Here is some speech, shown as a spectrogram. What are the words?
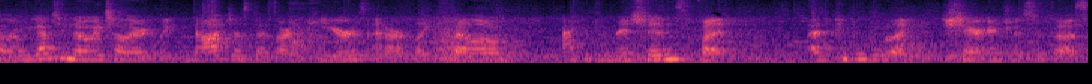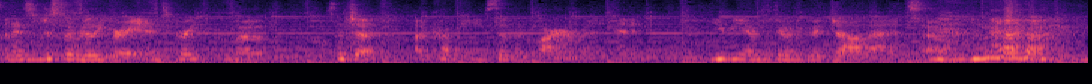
Other, We got to know each other like not just as our peers and our like fellow academicians, but as people who like share interests with us. And it's just a really great, and it's great to promote such a, a cohesive environment. And UVM's doing a good job at it, so.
